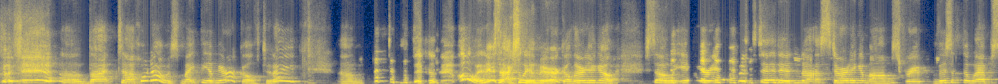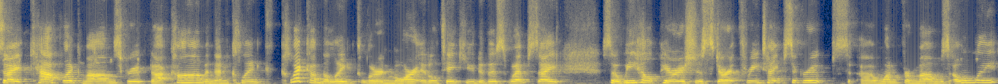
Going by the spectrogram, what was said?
Uh, but uh, who knows, might be a miracle today. Um, oh, it is actually a miracle. There you go. So, if you're interested in uh, starting a moms group, visit the website CatholicMomsGroup.com and then click click on the link "Learn More." It'll take you to this website. So, we help parishes start three types of groups: uh, one for moms only,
